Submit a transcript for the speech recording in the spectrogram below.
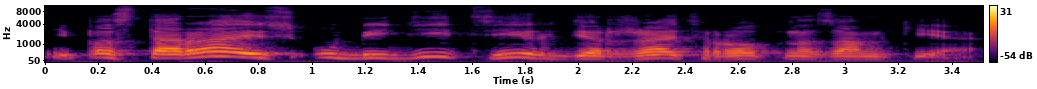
и постараюсь убедить их держать рот на замке.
